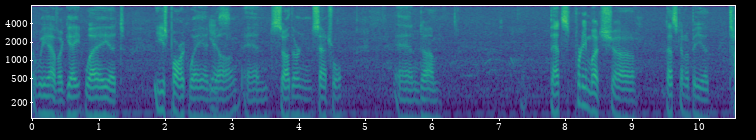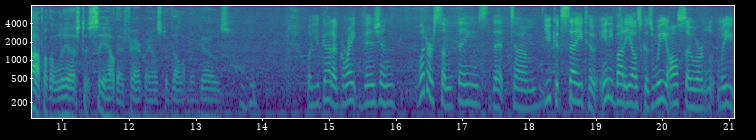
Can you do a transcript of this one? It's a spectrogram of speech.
We have a gateway at East Parkway and yes. Young and Southern and Central. And um, that's pretty much, uh, that's going to be a top of the list to see how that fairgrounds development goes. Mm-hmm. Well, you've got a great vision. What are some things that um, you could say to anybody else? Because we also are we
